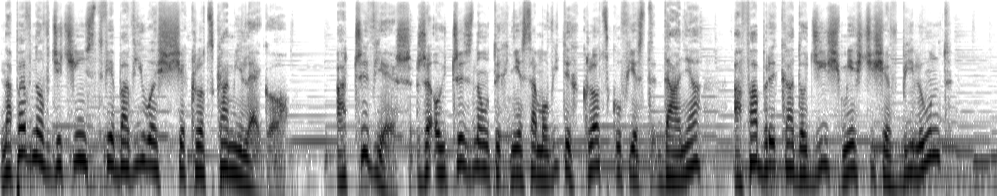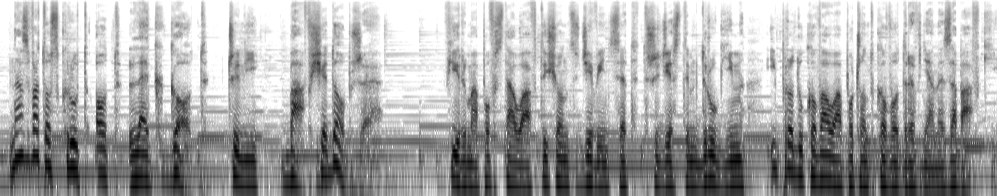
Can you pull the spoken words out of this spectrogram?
Na pewno w dzieciństwie bawiłeś się klockami Lego. A czy wiesz, że ojczyzną tych niesamowitych klocków jest Dania, a fabryka do dziś mieści się w Billund? Nazwa to skrót od Leg God, czyli baw się dobrze. Firma powstała w 1932 i produkowała początkowo drewniane zabawki.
